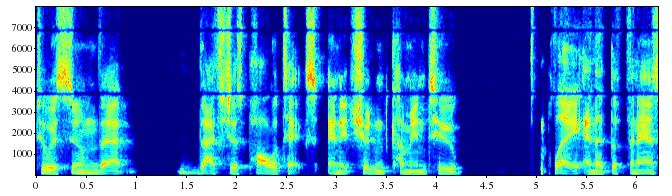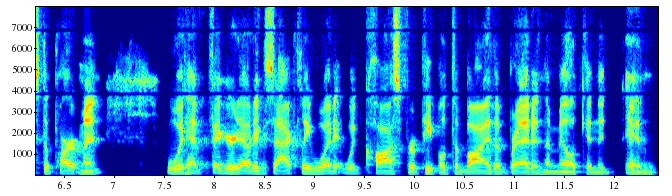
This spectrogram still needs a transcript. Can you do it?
to assume that that's just politics and it shouldn't come into play and that the finance department would have figured out exactly what it would cost for people to buy the bread and the milk and the and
